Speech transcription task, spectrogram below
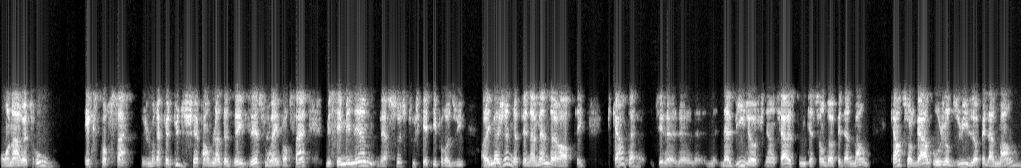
on en retrouve X Je me rappelle plus du chiffre en voulant te dire 10 ou 20% mais c'est minime versus tout ce qui a été produit. Alors, mm. imagine le phénomène de rareté. Puis quand, tu sais, la vie là, financière, c'est une question d'offre et de demande. Quand tu regardes aujourd'hui l'offre et la demande,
